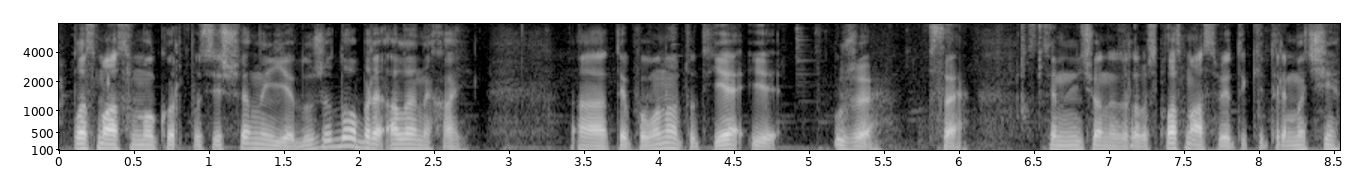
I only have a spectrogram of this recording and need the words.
В пластмасовому корпусі ще не є дуже добре, але нехай. Типу, воно тут є і вже все. З цим нічого не зробиш. Пластмасові такі тримачі.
